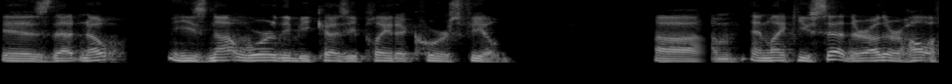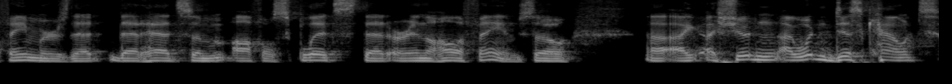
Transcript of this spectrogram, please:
is that nope, he's not worthy because he played at Coors Field. Um, and like you said, there are other Hall of Famers that that had some awful splits that are in the Hall of Fame. So uh, I, I, shouldn't, I wouldn't discount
